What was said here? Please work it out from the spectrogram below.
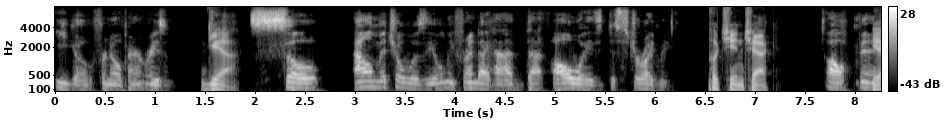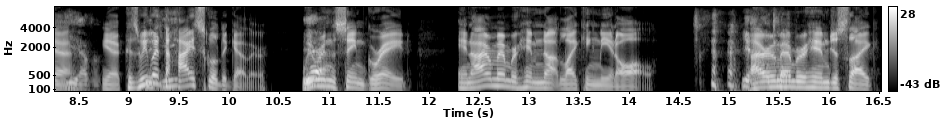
ego for no apparent reason yeah. so al mitchell was the only friend i had that always destroyed me Put you in check. oh man Yeah, he yeah. Because we Did went to high school together. We were in the same grade, and I remember him not liking me at all. yeah, I okay. remember him just like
